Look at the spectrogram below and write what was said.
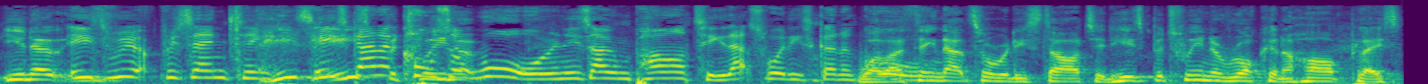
You know, He's representing. He's- He's, he's going to cause a, a- war in his own party. That's what he's going to. well, I think that's already started. He's between a rock and a hard place.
